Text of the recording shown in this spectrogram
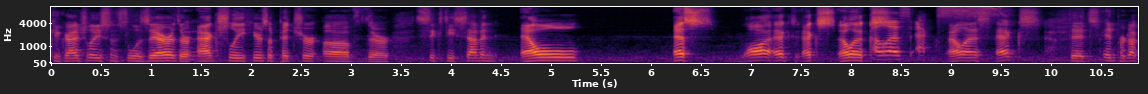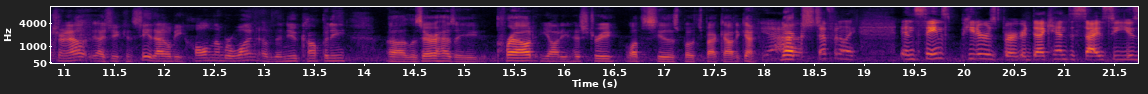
Congratulations to Lazzara. They're Mm-hmm. actually here's a picture of their 67 L S Y X X L X LSX. LSX that's in production now. As you can see, that'll be hull number one of the new company. Uh, Lazzara has a proud yachting history. Love to see those boats back out again. Yeah, Next. definitely. In St. Petersburg, a deckhand decides to use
